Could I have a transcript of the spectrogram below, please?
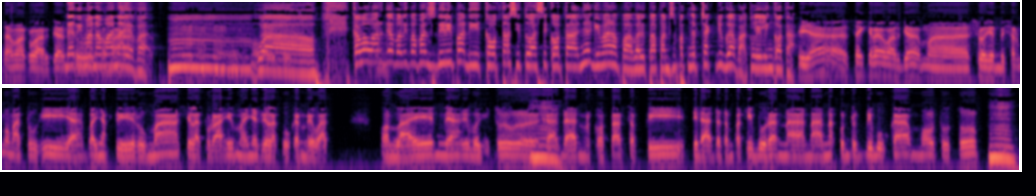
sama keluarga. dari mana-mana ya Pak? Hmm, wow. Kalau warga Balikpapan sendiri Pak di kota situasi kotanya gimana Pak? Balikpapan sempat ngecek juga Pak keliling kota. Iya, saya kira warga sebagian besar mematuhi ya banyak di rumah silaturahim hanya dilakukan lewat online ya begitu. Hmm. keadaan kota sepi tidak ada tempat hiburan. Anak-anak untuk dibuka mall tutup Hmm.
